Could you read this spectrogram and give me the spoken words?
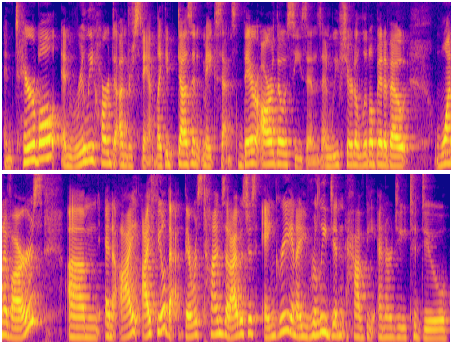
and terrible and really hard to understand. Like it doesn't make sense. There are those seasons, and we've shared a little bit about one of ours. Um, and I I feel that there was times that I was just angry and I really didn't have the energy to do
